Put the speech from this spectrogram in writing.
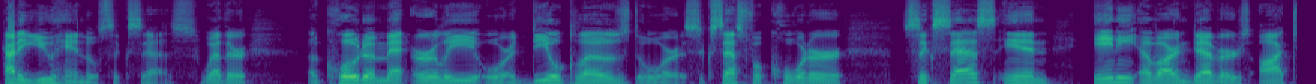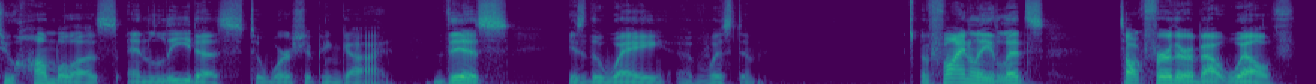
How do you handle success? Whether a quota met early or a deal closed or a successful quarter. Success in any of our endeavors ought to humble us and lead us to worshiping God. This is the way of wisdom. Finally, let's talk further about wealth.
